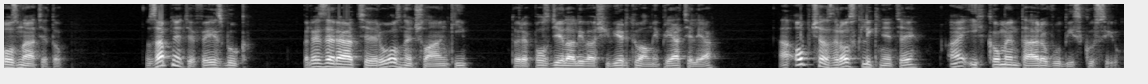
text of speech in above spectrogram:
Poznáte to. Zapnete Facebook, prezeráte rôzne články, ktoré pozdielali vaši virtuálni priatelia a občas rozkliknete aj ich komentárovú diskusiu.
